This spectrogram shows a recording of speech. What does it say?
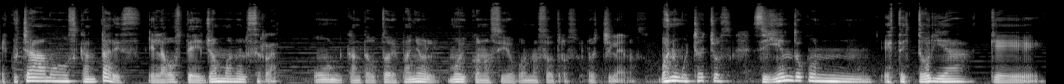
Escuchábamos Cantares en la voz de John Manuel Serrat, un cantautor español muy conocido por nosotros, los chilenos. Bueno muchachos, siguiendo con esta historia que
